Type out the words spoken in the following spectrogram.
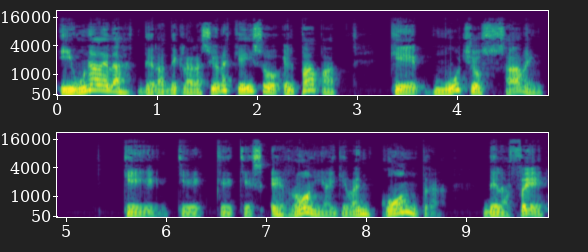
Y una de las, de las declaraciones que hizo el Papa, que muchos saben que, es errónea y que va en contra de la fe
